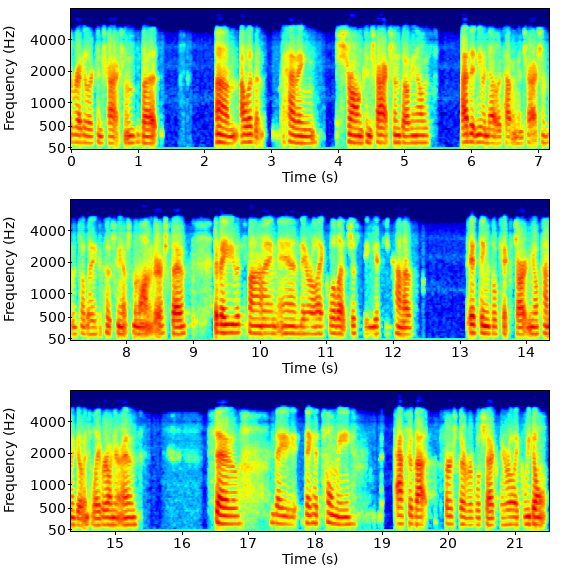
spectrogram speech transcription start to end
irregular contractions, but um, I wasn't having strong contractions. I mean, I was I didn't even know I was having contractions until they hooked me up to the monitor. So the baby was fine, and they were like, "Well, let's just see if you kind of if things will kickstart and you'll kind of go into labor on your own." So they they had told me after that first cervical check, they were like, "We don't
